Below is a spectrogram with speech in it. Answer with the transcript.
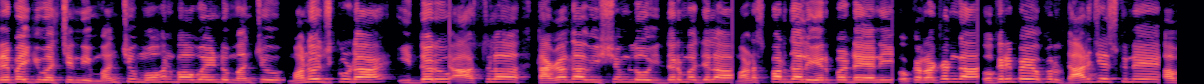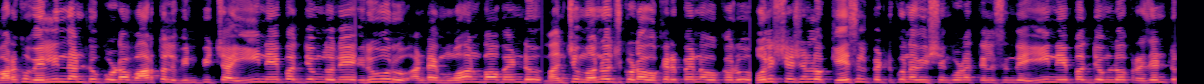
తెరపైకి వచ్చింది. మంచు మోహన్ బాబు అండ్ మంచు మనోజ్ కూడా ఇద్దరు ఆస్తుల తగాదా విషయంలో ఇద్దరి మధ్యలో మనస్పర్ధాలు ఏర్పడ్డాయని ఒక రకంగా ఒకరిపై ఒకరు దాడి చేసుకునే వరకు వెళ్ళిందంటూ కూడా వార్తలు వినిపించాయి. ఈ నేపథ్యంలోనే ఇరువురు అంటే మోహన్ బాబు అండ్ మంచు మనోజ్ కూడా ఒకరిపైన ఒకరు పోలీస్ స్టేషన్లో కేసులు పెట్టుకున్న విషయం కూడా తెలిసిందే. ఈ నేపథ్యంలో ప్రజెంట్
